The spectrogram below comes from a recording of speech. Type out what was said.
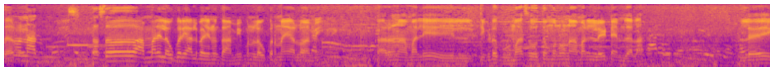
तर ना तसं आम्हाला लवकर यायला पाहिजे नव्हतं. आम्ही पण लवकर नाही आलो आम्ही. कारण आम्हाला तिकडं घुमाचं होतं म्हणून आम्हाला लय टाईम झाला. लय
